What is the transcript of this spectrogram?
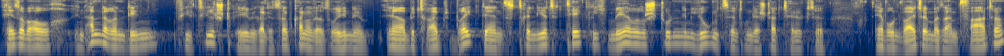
Er ist aber auch in anderen Dingen viel zielstrebiger, deshalb kann er das so hinnehmen. Er betreibt Breakdance, trainiert täglich mehrere Stunden im Jugendzentrum der Stadt Telgte. Er wohnt weiterhin bei seinem Vater,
